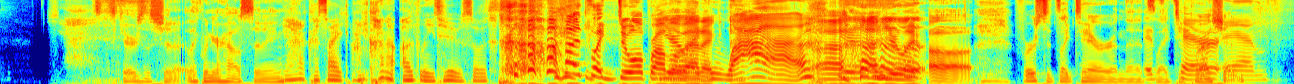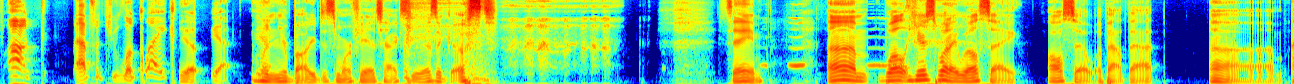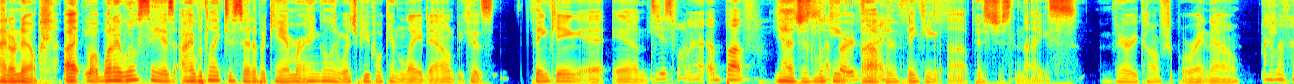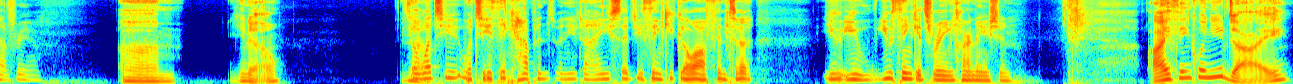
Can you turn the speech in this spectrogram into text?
yes. It scares the shit out. Like when you're house sitting. Yeah, cause like I'm kind of ugly too, so it's it's like dual problematic. You're like, wow. Uh, you're like, uh. First, it's like terror, and then it's, it's like depression. and fuck. That's what you look like. yep. Yeah. When your body dysmorphia attacks you as a ghost. Same. Um. Well, here's what I will say. Also about that. Um. I don't know. Uh, what I will say is, I would like to set up a camera angle in which people can lay down because thinking and You just want to above. yeah, just looking up eye. and thinking up is just nice. I'm very comfortable right now. I love that for you. Um. You know. So yeah. what do you what do you think happens when you die? You said you think you go off into you you you think it's reincarnation. I think when you die,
